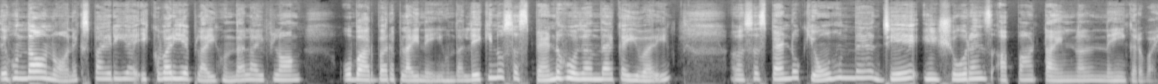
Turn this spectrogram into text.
ਤੇ ਹੁੰਦਾ ਉਹ ਨਾਨ ਐਕਸਪਾਇਰੀ ਹੈ ਇੱਕ ਵਾਰੀ ਅਪਲਾਈ ਹੁੰਦਾ ਲਾਈਫ ਲੌਂਗ ਉਹ ਬਾਰ-ਬਾਰ ਅਪਲਾਈ ਨਹੀਂ ਹੁੰਦਾ। ਲੇਕਿਨ ਉਹ ਸਸਪੈਂਡ ਹੋ ਜਾਂਦਾ ਹੈ ਕਈ ਵਾਰੀ। ਸਸਪੈਂਡ ਉਹ ਕਿਉਂ ਹੁੰਦਾ ਹੈ? ਜੇ ਇੰਸ਼ੋਰੈਂਸ ਆਪਾਂ ਟਾਈਮ ਨਾਲ ਨਹੀਂ ਕਰਵਾਈ।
